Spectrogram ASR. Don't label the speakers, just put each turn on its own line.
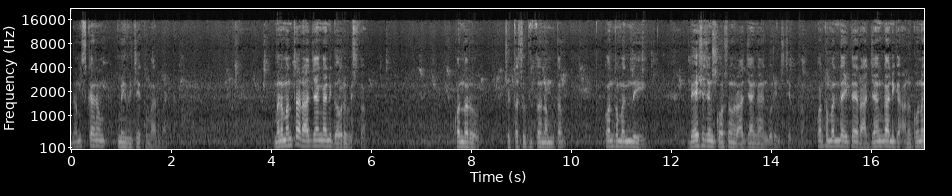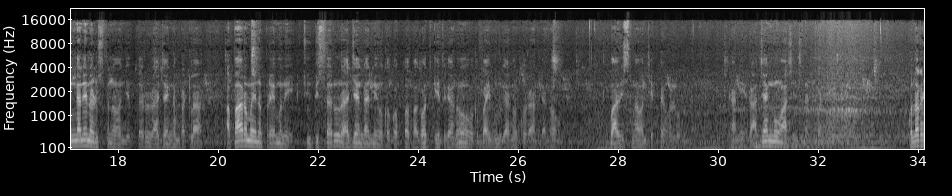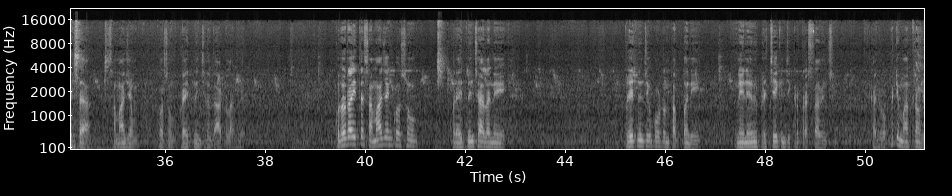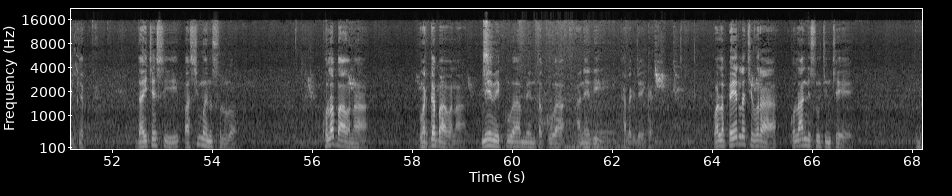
నమస్కారం మీ విజయ్ కుమార్ భట్. మనమంతా రాజ్యాంగాన్ని గౌరవిస్తాం. కొందరు చిత్తశుద్ధితో నమ్ముతాం. కొంతమంది భేషజం కోసం రాజ్యాంగం గురించి చెప్తాం. కొంతమంది అయితే రాజ్యాంగానికి అనుగుణంగానే నడుస్తున్నాం అని చెప్తారు. రాజ్యాంగం పట్ల అపారమైన ప్రేమని చూపిస్తారు. రాజ్యాంగాన్ని ఒక గొప్ప భగవద్గీతగానో ఒక బైబుల్గానో కురాన్గానో భావిస్తున్నామని చెప్పేవాళ్ళు ఉంటారు. కానీ రాజ్యాంగం ఆశించినటువంటి కులరహిత సమాజం కోసం ప్రయత్నించిన దాఖలాలు. కులరహిత సమాజం కోసం ప్రయత్నించాలని ప్రయత్నించకపోవడం తప్పని నేనేమి ప్రత్యేకించి ఇక్కడ ప్రస్తావించను. కానీ ఒక్కటి మాత్రం విజ్ఞప్తి. దయచేసి పసి మనసుల్లో కుల భావన వర్గ భావన మేము ఎక్కువ మేము తక్కువ అనేది కలగజేయకండి వాళ్ళ పేర్ల చివర కులాన్ని సూచించే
